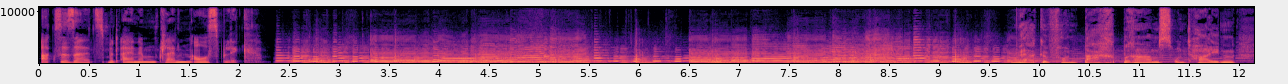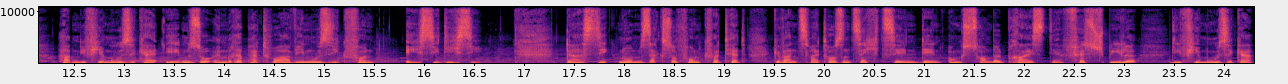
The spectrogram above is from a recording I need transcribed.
Axel Salz mit einem kleinen Ausblick. Werke von Bach, Brahms und Haydn haben die vier Musiker ebenso im Repertoire wie Musik von ACDC. Das Signum Saxophon Quartett gewann 2016 den Ensemblepreis der Festspiele. Die vier Musiker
